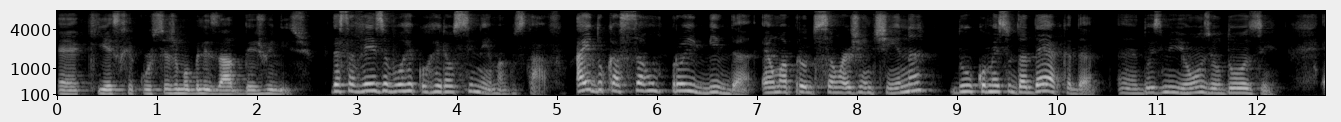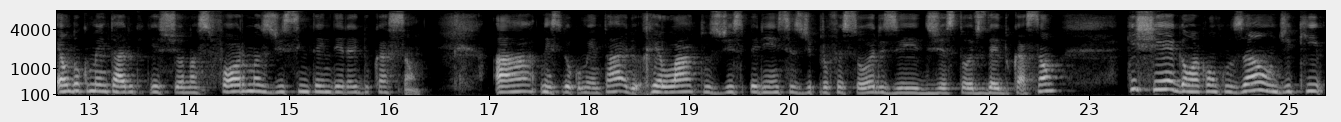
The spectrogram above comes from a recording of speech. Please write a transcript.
é, que esse recurso seja mobilizado desde o início. Dessa vez eu vou recorrer ao cinema, Gustavo. A Educação Proibida é uma produção argentina do começo da década, 2011 é, ou 12. É um documentário que questiona as formas de se entender a educação. Há nesse documentário relatos de experiências de professores e de gestores da educação que chegam à conclusão de que,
